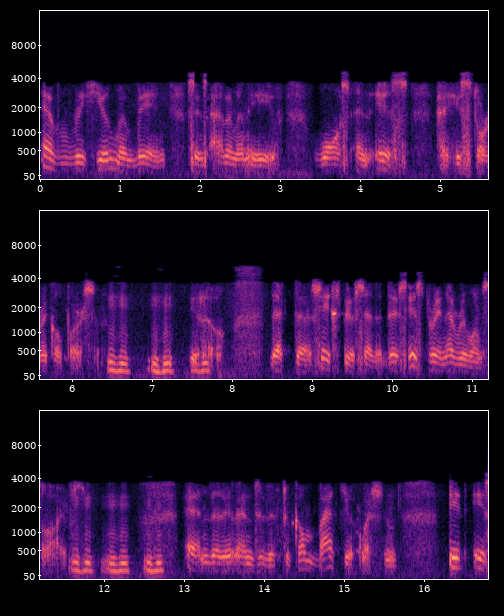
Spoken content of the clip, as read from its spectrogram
every human being since Adam and Eve was and is a historical person. Mhm. Mhm. You know that uh, Shakespeare said that there's history in everyone's lives. Mhm. Mhm. Mhm. And uh, and to, to come back to your question, it is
